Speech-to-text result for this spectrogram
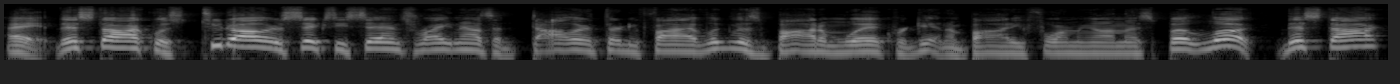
Hey, this stock was $2.60. Right now it's $1.35. Look at this bottom wick. We're getting a body forming on this. But look, this stock,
